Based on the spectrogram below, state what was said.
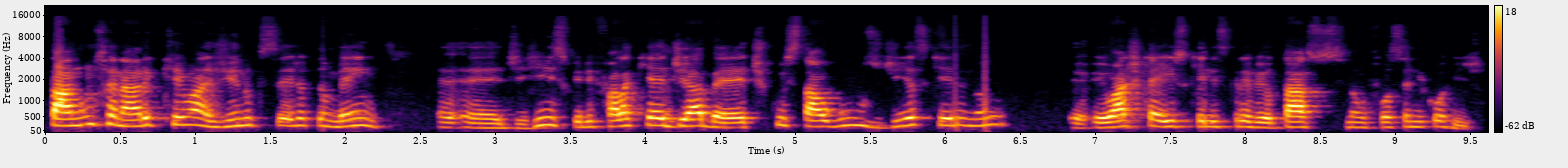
está num cenário que eu imagino que seja também é, é, de risco, ele fala que é diabético, está alguns dias que ele não. Eu acho que é isso que ele escreveu, tá? Se não você me corrige.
